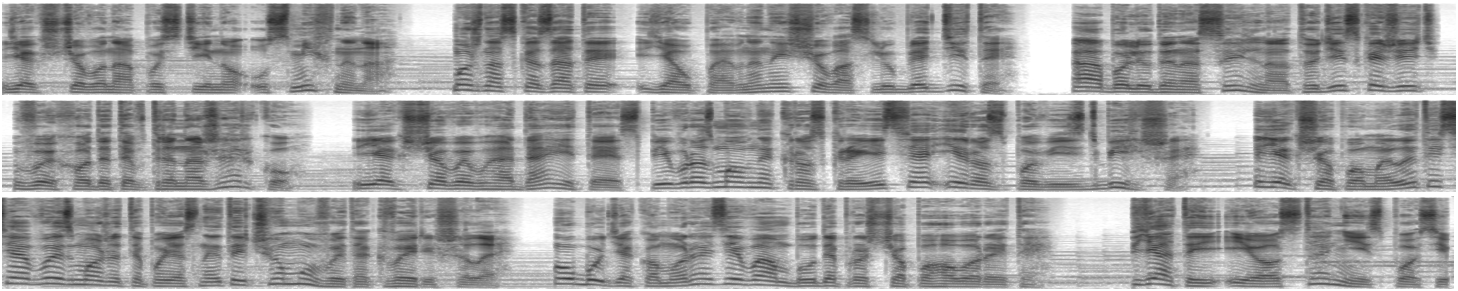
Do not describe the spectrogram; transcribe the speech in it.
Якщо вона постійно усміхнена, можна сказати Я впевнений, що вас люблять діти. Або людина сильна, тоді скажіть Ви ходите в тренажерку. Якщо ви вгадаєте, співрозмовник розкриється і розповість більше. Якщо помилитеся, ви зможете пояснити, чому ви так вирішили. У будь-якому разі вам буде про що поговорити. П'ятий і останній спосіб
